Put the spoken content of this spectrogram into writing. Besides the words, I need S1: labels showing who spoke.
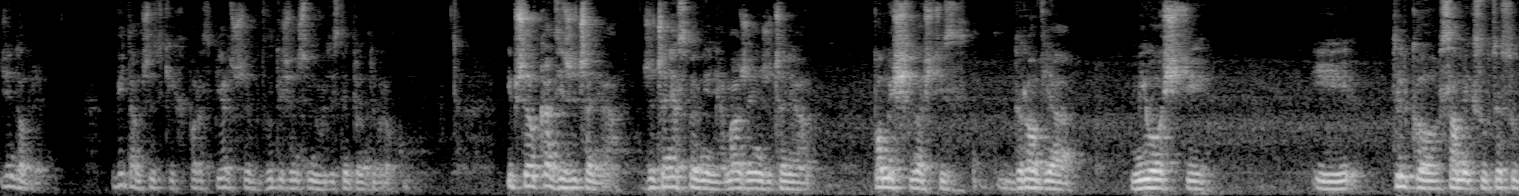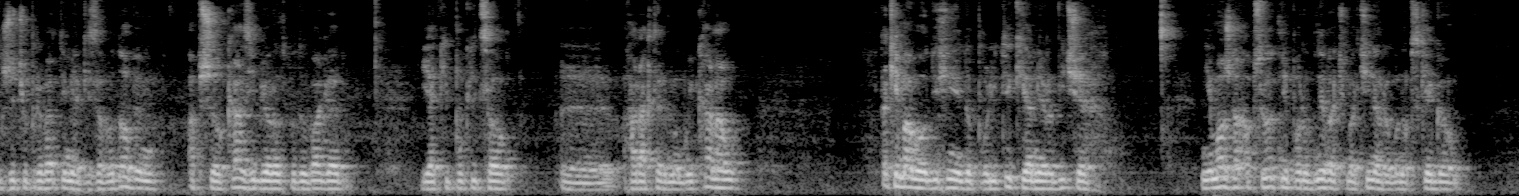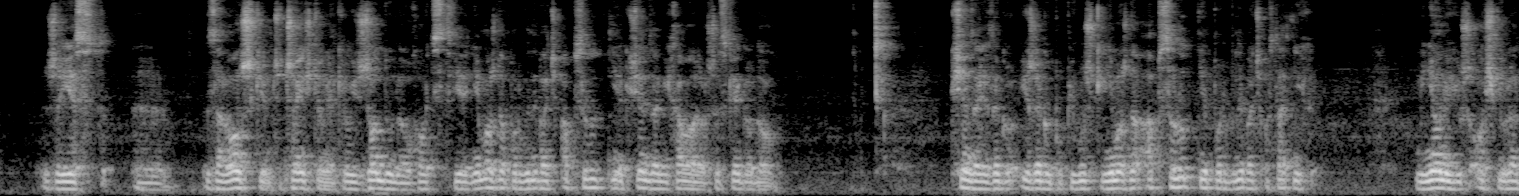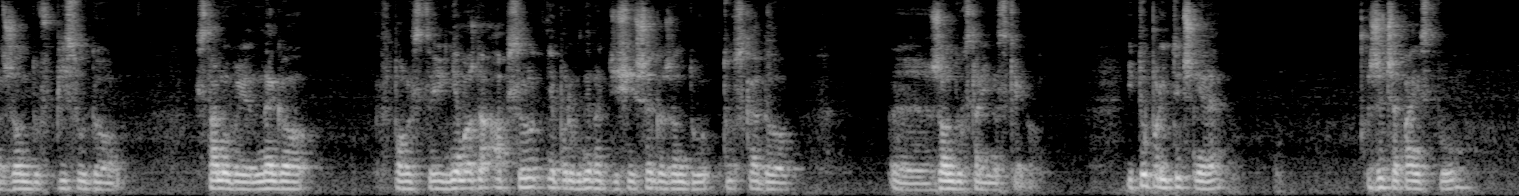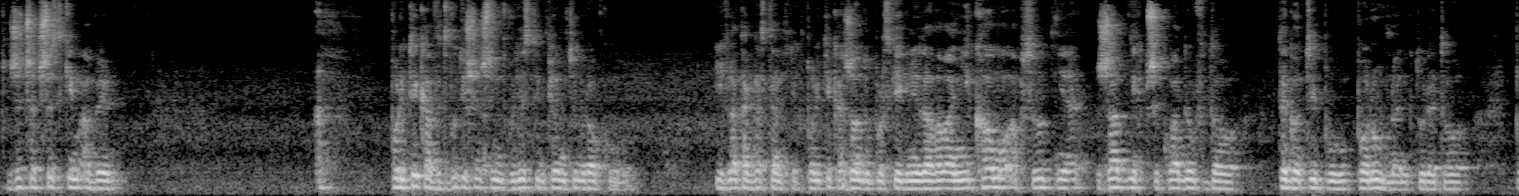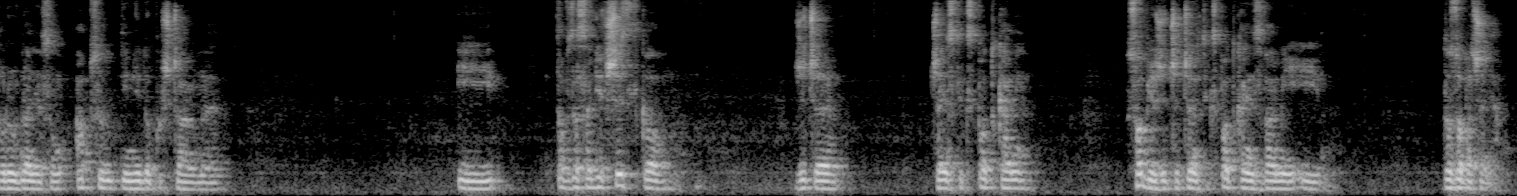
S1: Dzień dobry. Witam wszystkich po raz pierwszy w 2025 roku. I przy okazji życzenia, życzenia spełnienia marzeń, życzenia pomyślności, zdrowia, miłości i tylko samych sukcesów w życiu prywatnym, jak i zawodowym, a przy okazji, biorąc pod uwagę, jaki póki co y, charakter ma mój kanał, takie małe odniesienie do polityki, a mianowicie nie można absolutnie porównywać Marcina Romanowskiego, że jest y, zalążkiem czy częścią jakiegoś rządu na uchodźstwie. Nie można porównywać absolutnie księdza Michała Olszewskiego do księdza Jerzego, Jerzego Popiełuszki. Nie można absolutnie porównywać ostatnich minionych już 8 lat rządów PiSu do stanu wojennego w Polsce i nie można absolutnie porównywać dzisiejszego rządu Tuska do y, rządu stalinowskiego. I tu politycznie życzę Państwu, życzę wszystkim, aby polityka w 2025 roku i w latach następnych, polityka rządu polskiego nie dawała nikomu absolutnie żadnych przykładów do tego typu porównań, które to porównania są absolutnie niedopuszczalne. I to w zasadzie wszystko. Życzę częstych spotkań. Sobie życzę częstych spotkań z Wami i do zobaczenia.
